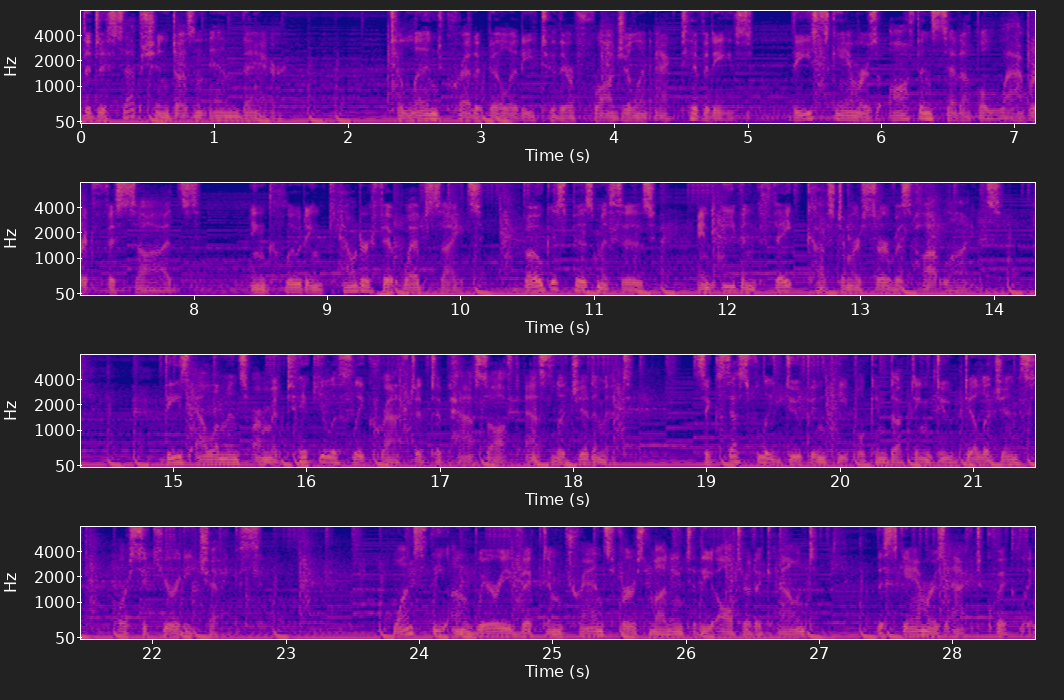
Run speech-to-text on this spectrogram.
The deception doesn't end there. To lend credibility to their fraudulent activities, these scammers often set up elaborate facades, including counterfeit websites, bogus businesses, and even fake customer service hotlines. These elements are meticulously crafted to pass off as legitimate, successfully duping people conducting due diligence or security checks. Once the unwary victim transfers money to the altered account, the scammers act quickly.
